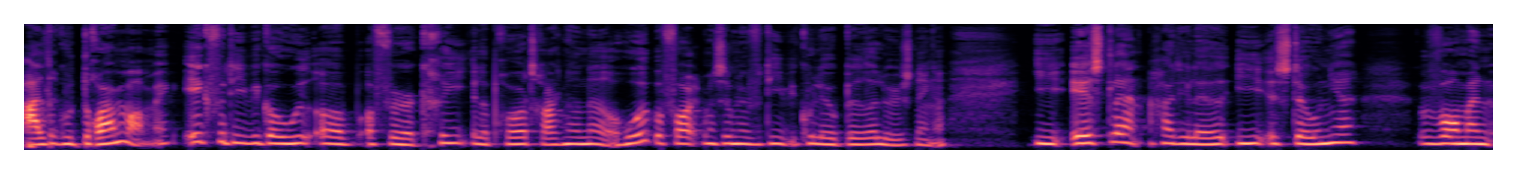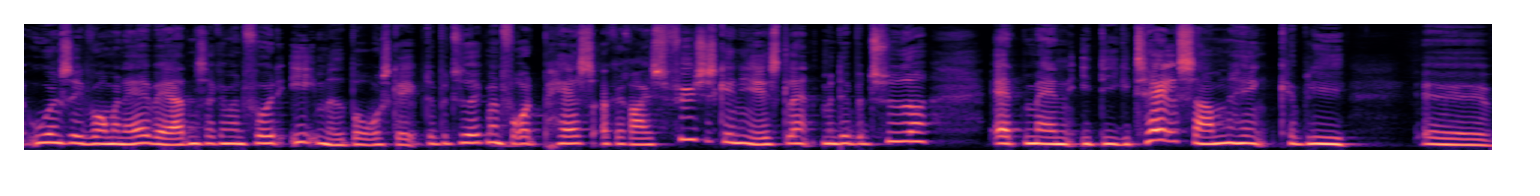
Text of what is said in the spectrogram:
aldrig kunne drømme om. Ikke, ikke fordi vi går ud og, og fører krig, eller prøver at trække noget ned over hovedet på folk, men simpelthen fordi vi kunne lave bedre løsninger. I Estland har de lavet i Estonia, hvor man, uanset hvor man er i verden, så kan man få et e-medborgerskab. Det betyder ikke, at man får et pas og kan rejse fysisk ind i Estland, men det betyder, at man i digital sammenhæng kan blive øh,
